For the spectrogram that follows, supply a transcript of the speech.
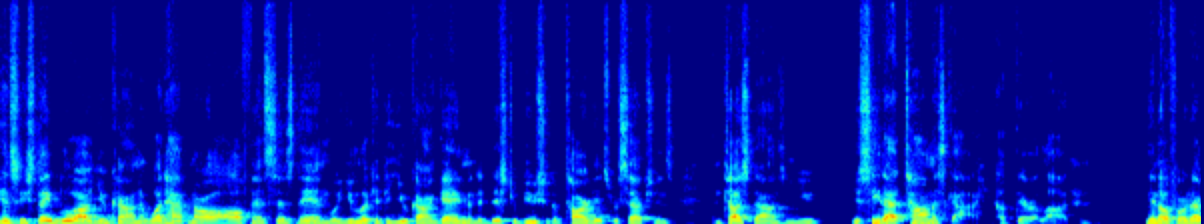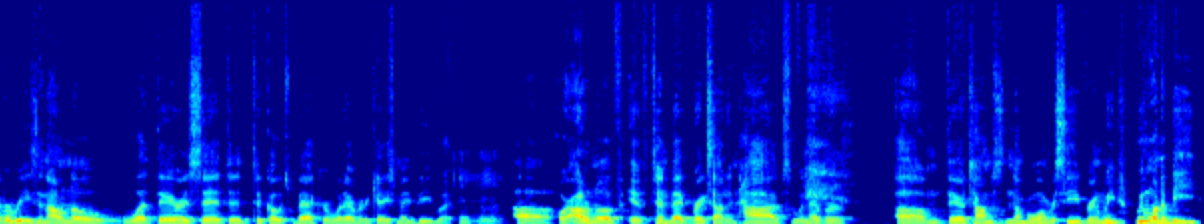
nc state blew out UConn and what happened to our offense since then? Well you look at the UConn game and the distribution of targets receptions and touchdowns and you you see that thomas guy up there a lot. And you know for whatever reason i don't know what there is said to, to coach beck or whatever the case may be but mm-hmm. uh, or i don't know if, if tim beck breaks out in hives whenever um, they're Thomas' number one receiver, and we we want to be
